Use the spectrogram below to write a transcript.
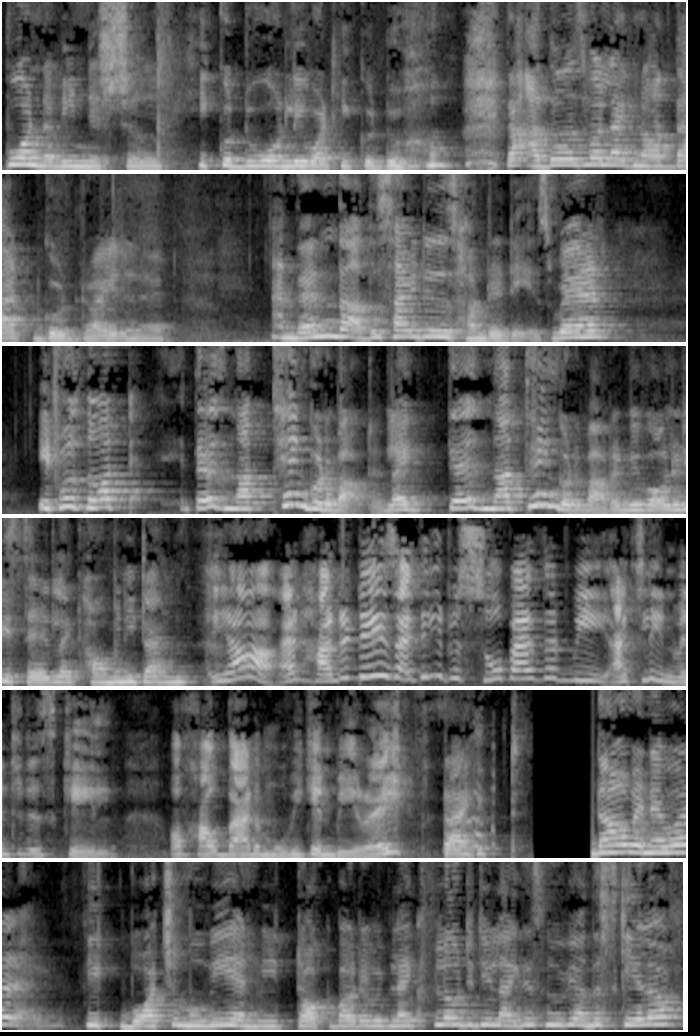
poor Naveen Nishchal, he could do only what he could do. the others were like not that good, right, in it. And then the other side is 100 Days, where it was not, there's nothing good about it. Like, there's nothing good about it. We've already said, like, how many times? Yeah, and 100 Days, I think it was so bad that we actually invented a scale of how bad a movie can be, right? Right. Now, whenever we watch a movie and we talk about it, we're like, Flo, did you like this movie on the scale of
